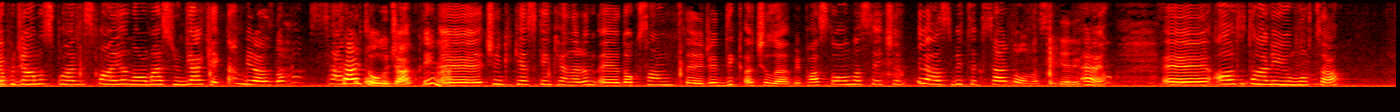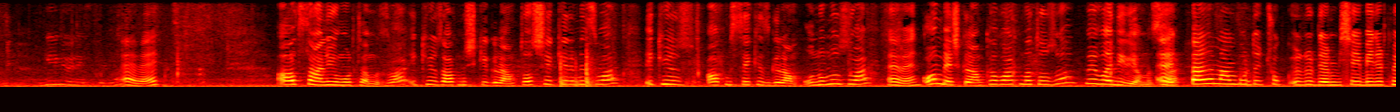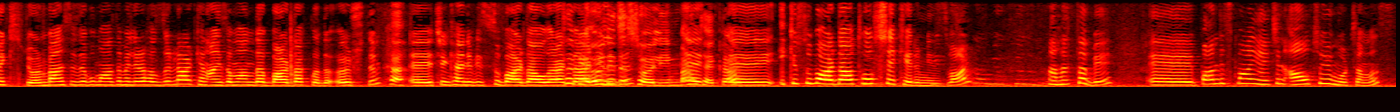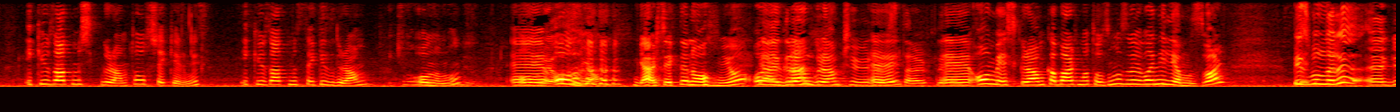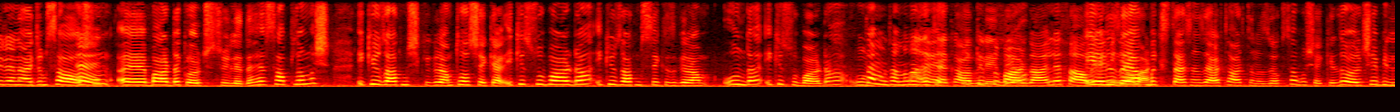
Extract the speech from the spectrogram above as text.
yapacağımız pandispanya normal sünger kekten biraz daha sert, Sert olacak, değil mi? Ee, çünkü keskin kenarın e, 90 derece dik açılı bir pasta olması için biraz bir tık sert olması gerekiyor. Evet. Ee, 6 tane yumurta, Evet. 6 tane yumurtamız var. 262 gram toz şekerimiz var. 268 gram unumuz var. Evet. 15 gram kabartma tozu ve vanilyamız Evet var. ben hemen burada çok özür dilerim bir şey belirtmek istiyorum. Ben size bu malzemeleri hazırlarken aynı zamanda bardakla da ölçtüm. Heh. Ee, çünkü hani biz su bardağı olarak Tabii verdiğimiz öyle de için- söyleyeyim ben Evet, tekrar. e, iki su bardağı toz şekerimiz var. Tabii. E, pandispanya için 6 yumurtamız, 260 gram toz şekerimiz, 268 gram unumuz. E, Olmuyor. olmuyor. Gerçekten olmuyor. O yani yüzden gram gram çeviriyoruz evet, tarifleri. e, 15 gram kabartma tozumuz ve vanilyamız var. Biz bunları e, Gülenay'cığım sağ olsun e, bardak ölçüsüyle de hesaplamış. 262 gram toz şeker 2 su bardağı, 268 gram un da 2 su bardağı un. Tam tamına una evet, tekabül 2 su Elinizde sağlayabiliyorlar. yapmak isterseniz eğer tartınız yoksa bu şekilde ölçebilirsiniz.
